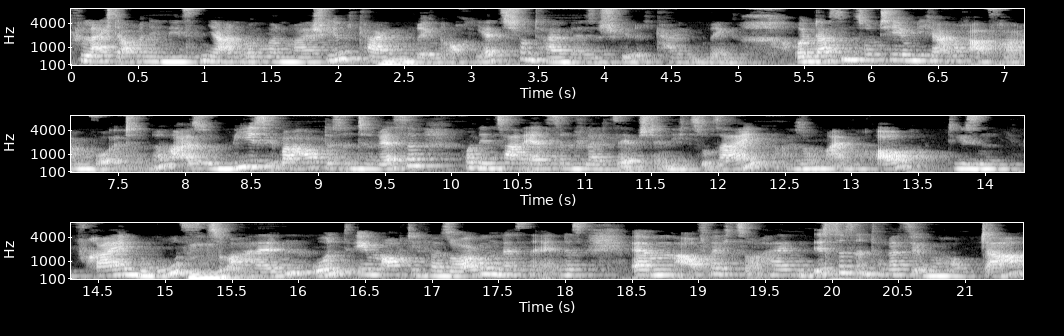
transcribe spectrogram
vielleicht auch in den nächsten Jahren irgendwann mal Schwierigkeiten bringen, auch jetzt schon teilweise Schwierigkeiten bringen. Und das sind so Themen, die ich einfach abfragen wollte. Ne? Also wie ist überhaupt das Interesse von den Zahnärztinnen vielleicht selbstständig zu sein, also um einfach auch diesen freien Beruf mhm. zu erhalten und eben auch die Versorgung letzten Endes ähm, aufrechtzuerhalten. Ist das Interesse überhaupt da?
